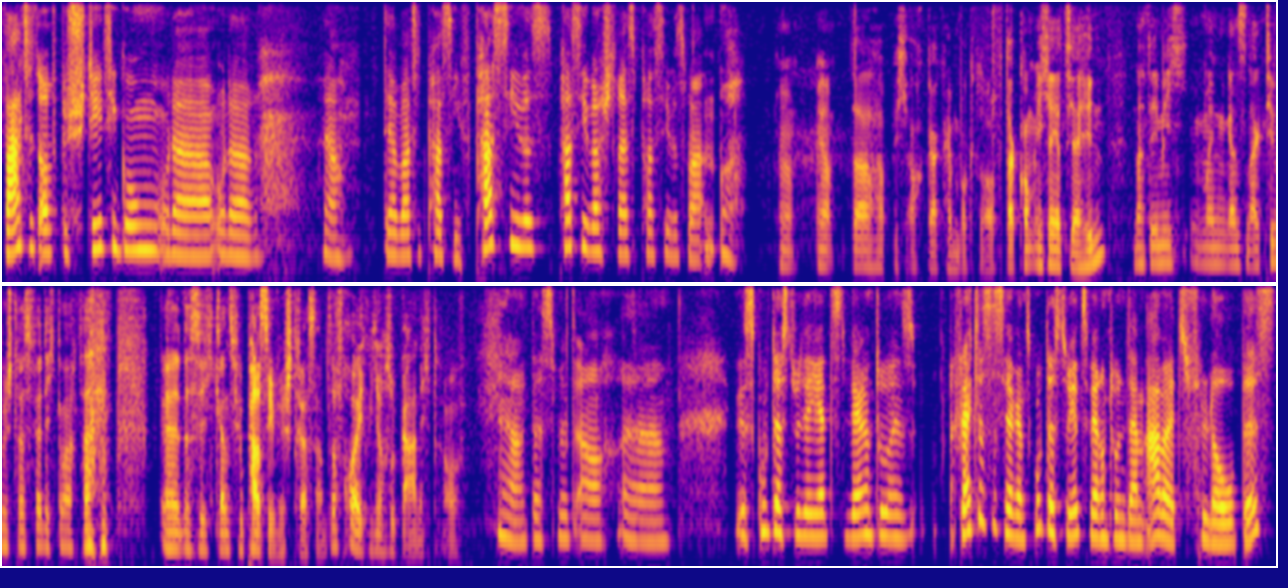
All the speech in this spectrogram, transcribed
wartet auf Bestätigung oder, oder ja, der wartet passiv. Passives, passiver Stress, passives Warten. Oh. Ja, ja, da habe ich auch gar keinen Bock drauf. Da komme ich ja jetzt ja hin, nachdem ich meinen ganzen aktiven Stress fertig gemacht habe, äh, dass ich ganz viel passiven Stress habe. Da freue ich mich auch so gar nicht drauf. Ja, das wird auch äh, ist gut, dass du dir jetzt, während du, vielleicht ist es ja ganz gut, dass du jetzt, während du in deinem Arbeitsflow bist,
